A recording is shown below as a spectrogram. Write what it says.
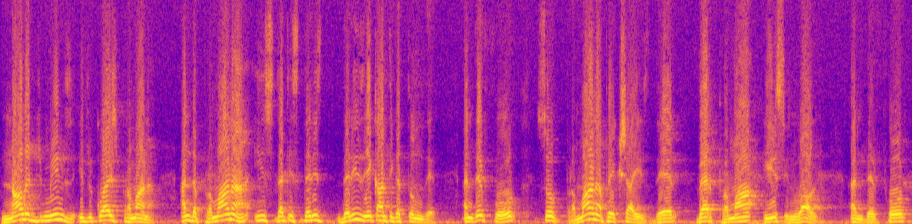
Knowledge means it requires pramana. And the pramana is that is there is there is ekantikatvam there. And therefore, so pramana peksha is there. where Prama is involved. And therefore,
